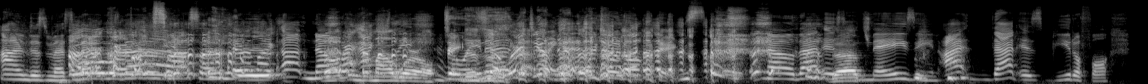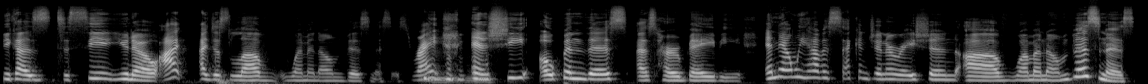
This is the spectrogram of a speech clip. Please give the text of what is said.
I'm just messing. Oh, That is awesome. They're like, uh, no, Welcome we're to my actually world. doing This it. is- we're doing it. We're doing all the things. no, that is That's- amazing. I that is beautiful because to see, you know, I I just love women-owned businesses, right? Mm-hmm. And she opened this as her baby, and now we have a second generation of women-owned business.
